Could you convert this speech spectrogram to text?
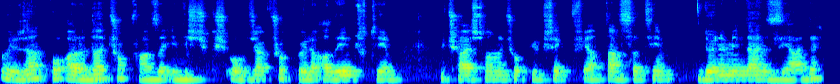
O yüzden o arada çok fazla iniş çıkış olacak. Çok böyle alayım tutayım 3 ay sonra çok yüksek fiyattan satayım döneminden ziyade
